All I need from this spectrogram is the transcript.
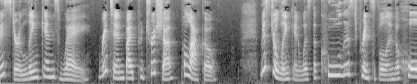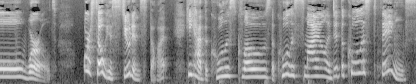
Mr. Lincoln's Way, written by Patricia Polacco. Mr. Lincoln was the coolest principal in the whole world, or so his students thought. He had the coolest clothes, the coolest smile, and did the coolest things.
